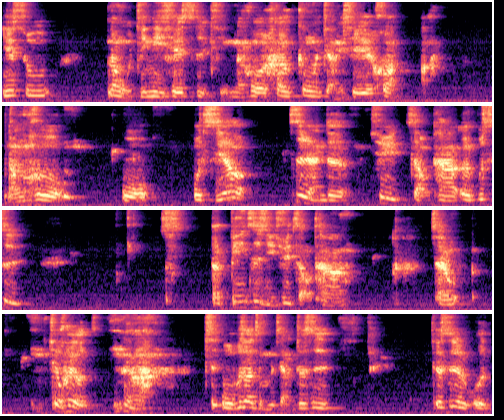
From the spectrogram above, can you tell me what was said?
耶稣让我经历一些事情，然后他跟我讲一些话，然后我我只要自然的。去找他，而不是呃逼自己去找他，才就会有啊，这我不知道怎么讲，就是就是我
